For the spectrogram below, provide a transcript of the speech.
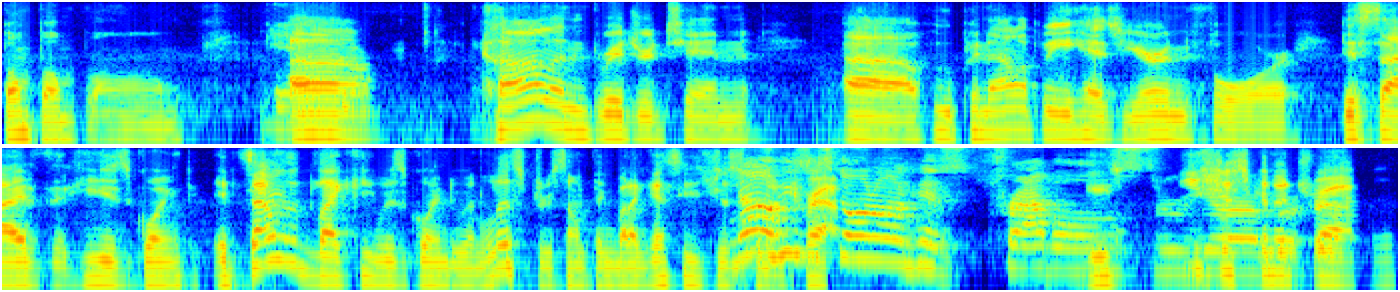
Boom, boom, boom. Yeah. Um, Colin Bridgerton, uh, who Penelope has yearned for, decides that he is going. To, it sounded like he was going to enlist or something, but I guess he's just no, he's travel just going on his travels he's, through he's Europe. just going to travel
